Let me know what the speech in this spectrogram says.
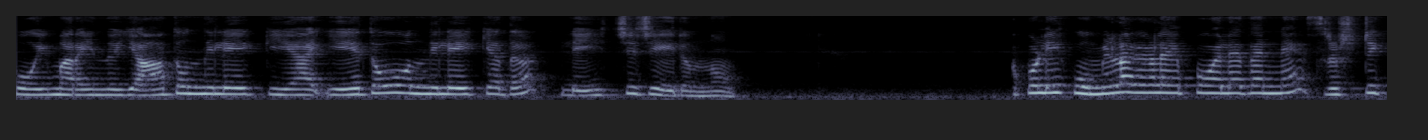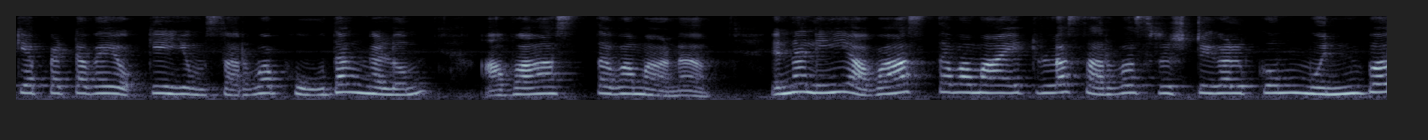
പോയി മറയുന്നു. യാതൊന്നിലേക്ക് ഏതോ ഒന്നിലേക്ക് അത് ലയിച്ചു ചേരുന്നു. അപ്പോൾ ഈ കുമിളകളെ പോലെ തന്നെ സൃഷ്ടിക്കപ്പെട്ടവയൊക്കെയും സർവഭൂതങ്ങളും അവാസ്തവമാണ്. എന്നാൽ ഈ അവാസ്തവമായിട്ടുള്ള സർവ സൃഷ്ടികൾക്കും മുൻപ്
